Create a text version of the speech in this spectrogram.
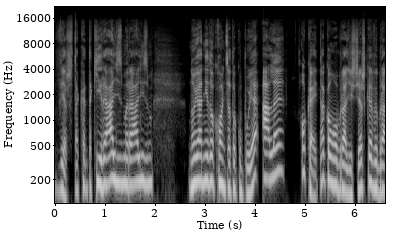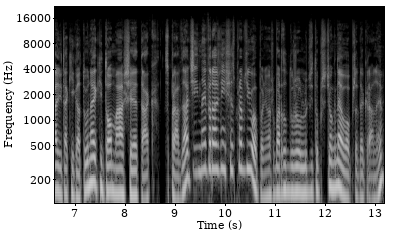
wiesz, taka, taki realizm, realizm, no ja nie do końca to kupuję, ale okej, taką obrali ścieżkę, wybrali taki gatunek i to ma się tak sprawdzać i najwyraźniej się sprawdziło, ponieważ bardzo dużo ludzi to przyciągnęło przed ekrany.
